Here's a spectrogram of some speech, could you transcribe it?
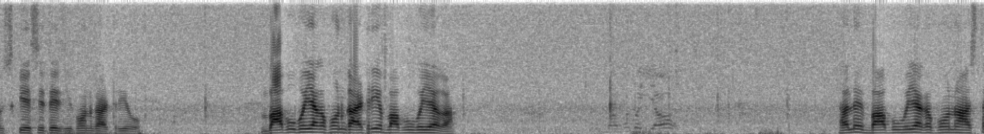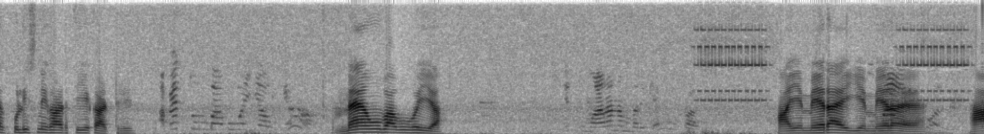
उसकी ऐसी तेज़ी फ़ोन काट रही है वो। बाबू भैया का फ़ोन काट रही है बाबू भैया का? बाबू भैया साले बाबू भैया का फ़ोन आज तक पुलिस नहीं काटती है काट रही अबे तुम बाबू भैया हो क्या? मैं हूँ बाबू भैया। ये तुम्हारा नंबर है क्या मेरे पास? हाँ ये मेरा है ये मेरा है। हाँ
